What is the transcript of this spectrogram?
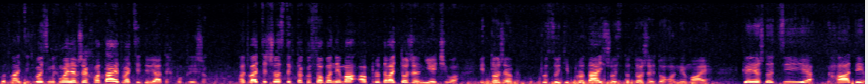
Бо 28-х в мене вже вистачає 29-х покришок. А 26-х так особо нема, а продавати теж нічого. І теж, по суті, продай щось, то теж того немає. Звісно, ці гади,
